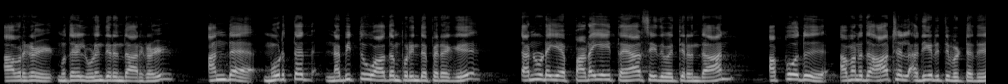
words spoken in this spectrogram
அவர்கள் முதலில் ஒளிந்திருந்தார்கள். அந்த முர்தத் நபித்துவாதம் புரிந்த பிறகு தன்னுடைய படையை தயார் செய்து வைத்திருந்தான். அப்போது அவனது ஆற்றல் அதிகரித்து விட்டது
